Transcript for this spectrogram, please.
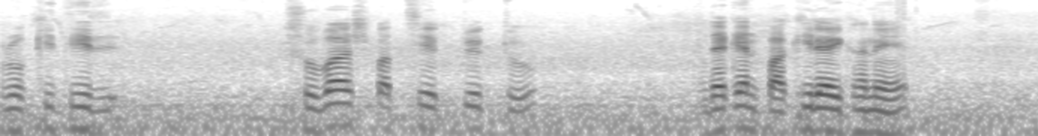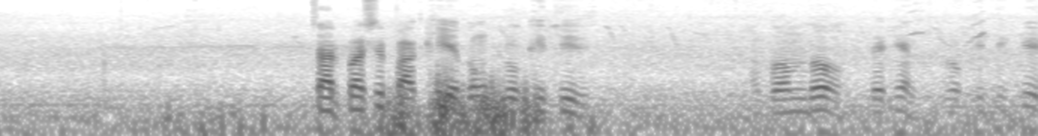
প্রকৃতির সুবাস পাচ্ছি একটু একটু। দেখেন পাখিরা এখানে চারপাশে পাখি এবং প্রকৃতির গন্ধ। দেখেন, প্রকৃতিকে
